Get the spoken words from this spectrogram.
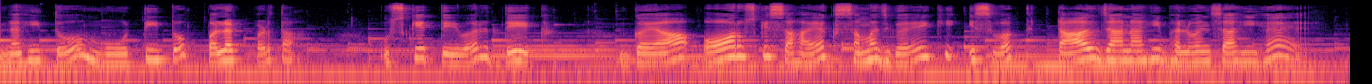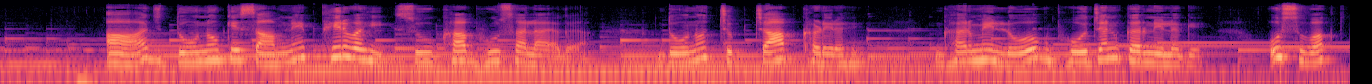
नहीं तो मोती तो पलट पड़ता। उसके तेवर देख, गया और उसके सहायक समझ गए कि इस वक्त टाल जाना ही भलवंशाही है। आज दोनों के सामने फिर वही सूखा भूसा लाया गया। दोनों चुपचाप खड़े रहे। घर में लोग भोजन करने लगे। उस वक्त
